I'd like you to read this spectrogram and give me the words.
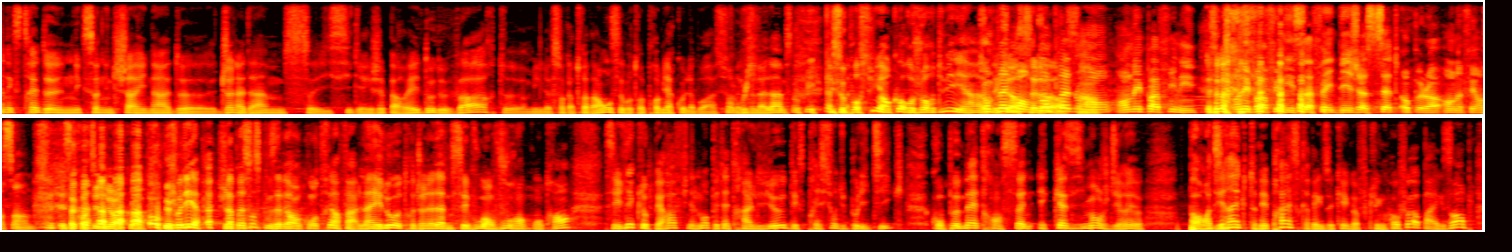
Un extrait de Nixon in China de John Adams, ici dirigé par Edo de Wart en 1991. C'est votre première collaboration avec John Adams, qui se poursuit encore aujourd'hui. Hein, Complètement, hein. complètement. On n'est pas fini. C'est On n'est pas fini. Ça fait déjà sept opéras, on a fait ensemble. Et ça continue encore. Mais il faut dire, j'ai l'impression que ce que vous avez rencontré, enfin l'un et l'autre, John Adams et vous, en vous rencontrant, c'est l'idée que l'opéra finalement peut être un lieu d'expression du politique, qu'on peut mettre en scène et quasiment, je dirais, euh, pas en direct, mais presque, avec The King of Klinghoffer par exemple,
